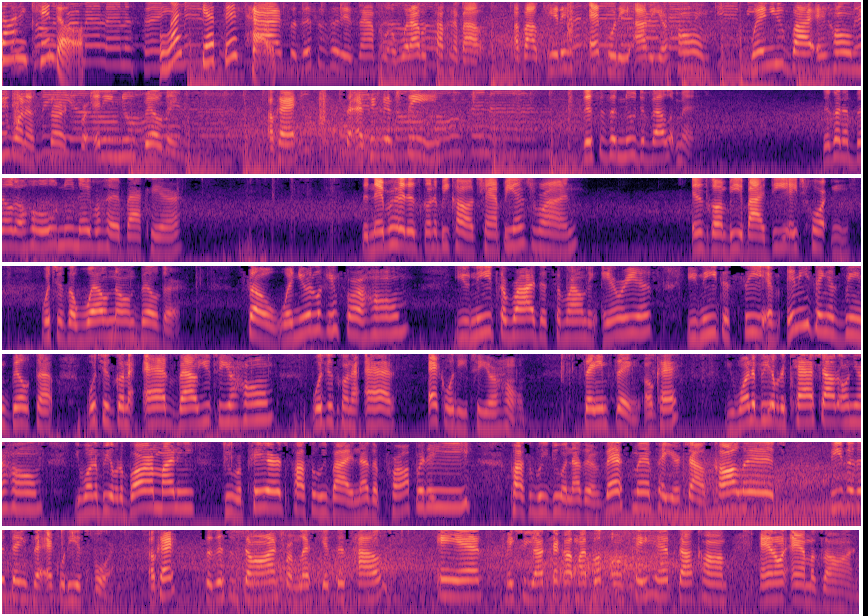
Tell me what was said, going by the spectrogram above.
Amazon Kindle. Let's get this house. Guys, so this is an example of what I was talking about, about getting equity out of your home. When you buy a home, you want to search for any new buildings. Okay? So as you can see, this is a new development. They're going to build a whole new neighborhood back here. The neighborhood is going to be called Champions Run. It is going to be by D.R. Horton, which is a well-known builder. So when you're looking for a home, you need to ride the surrounding areas. You need to see if anything is being built up, which is going to add value to your home, which is going to add equity to your home. Same thing, okay? You want to be able to cash out on your home. You want to be able to borrow money, do repairs, possibly buy another property, possibly do another investment, pay your child's college. These are the things that equity is for. Okay? So this is Dawn from Let's Get This House. And make sure y'all check out my book on payhip.com and on Amazon.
